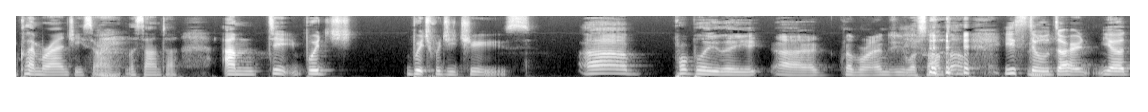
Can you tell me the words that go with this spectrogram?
Glenmorangie, sorry, Lasanta. Um, do, would which would you choose? Uh, probably the uh, Glenmorangie La Santa. You still don't. You're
